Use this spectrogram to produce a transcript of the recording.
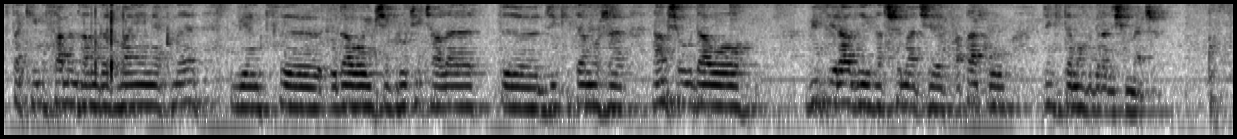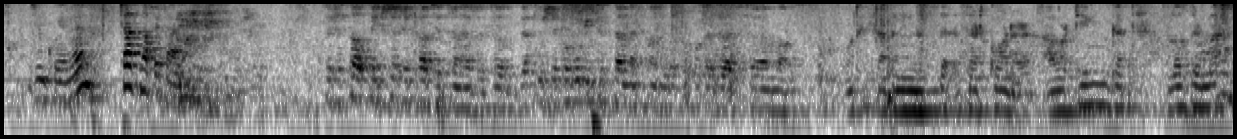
z takim samym zaangażowaniem jak my, więc e, udało im się wrócić, ale e, dzięki temu, że nam się udało więcej razy ich zatrzymać e, w ataku, dzięki temu wygraliśmy mecz. Dziękujemy. Czas na pytania. Co się stało w tej trzeciej kwarcie, trenerze? To zespół się pogubił, czy Stelmet w końcu zaczął pokazywać swoją moc? What has happened in the th- third quarter? Our team got lost their mind,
